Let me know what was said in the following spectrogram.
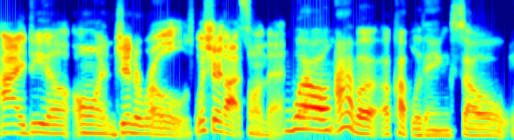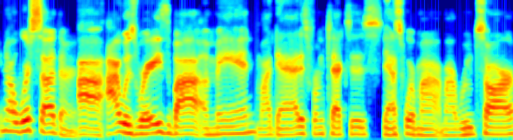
idea on gender roles what's your thoughts on that Well, I have a, a couple of things. So, you know, we're Southern. I, I was raised by a man. My dad is from Texas. That's where my, my roots are.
